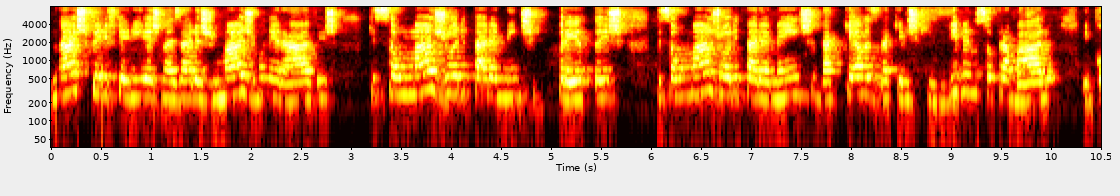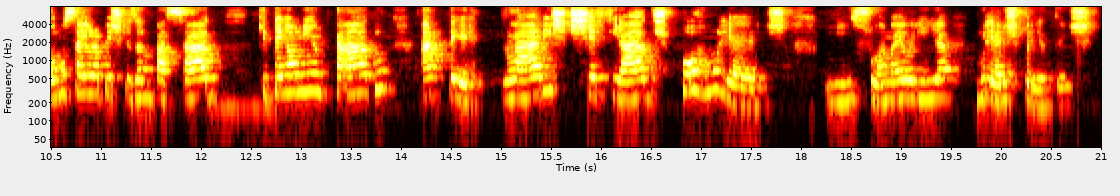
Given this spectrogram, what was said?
nas periferias, nas áreas mais vulneráveis, que são majoritariamente pretas, que são majoritariamente daquelas e daqueles que vivem no seu trabalho, e como saiu na pesquisa no passado, que tem aumentado a ter lares chefiados por mulheres, e em sua maioria mulheres pretas.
